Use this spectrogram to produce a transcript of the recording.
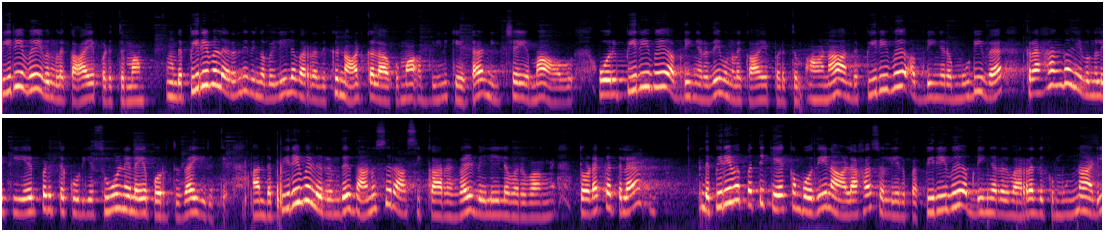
பிரிவு இவங்களை காயப்படுத்துமா? அந்த பிரிவிலிருந்து இவங்க வெளியில் வர்றதுக்கு நாட்கள் ஆகுமா அப்படின்னு கேட்டால் நிச்சயமாக ஆகும். ஒரு பிரிவு அப்படிங்கிறது இவங்களை காயப்படுத்தும். ஆனால் அந்த பிரிவு அப்படிங்கிற முடிவை கிரகங்கள் இவங்களுக்கு ஏற்படுத்தக்கூடிய சூழ்நிலையை பொறுத்து தான் இருக்குது அந்த பிரிவிலிருந்து தனுசு ராசிக்காரர்கள் வெளியில் வருவாங்க. தொடக்கத்தில் இந்த பிரிவை பற்றி கேட்கும்போதே நான் அழகாக சொல்லியிருப்பேன். பிரிவு அப்படிங்கிறது வர்றதுக்கு முன்னாடி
